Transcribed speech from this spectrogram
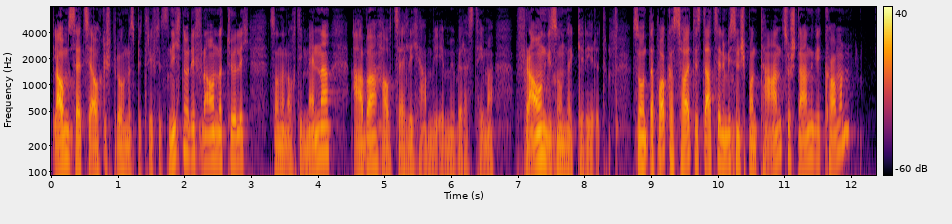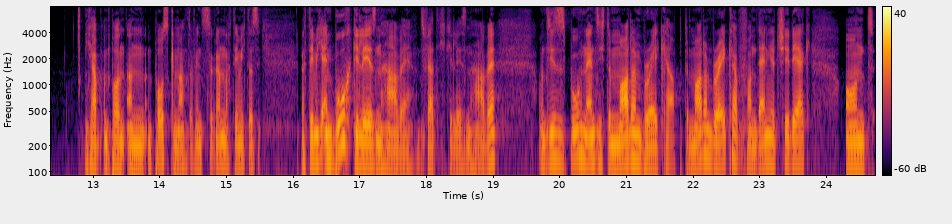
Glaubenssätze auch gesprochen. Das betrifft jetzt nicht nur die Frauen natürlich, sondern auch die Männer. Aber hauptsächlich haben wir eben über das Thema Frauengesundheit geredet. So, und der Podcast heute ist tatsächlich ein bisschen spontan zustande gekommen. Ich habe einen, Post gemacht auf Instagram, nachdem ich das, nachdem ich ein Buch gelesen habe, fertig gelesen habe, und dieses Buch nennt sich The Modern Breakup. The Modern Breakup von Daniel Chidiak. Und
